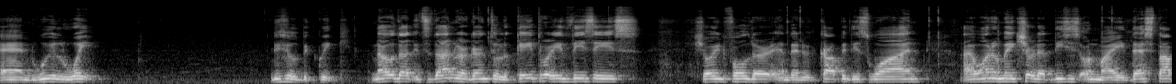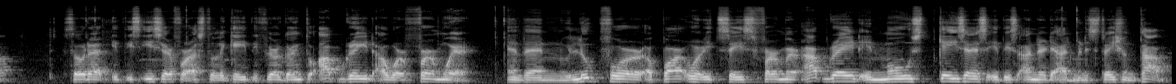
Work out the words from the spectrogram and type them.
and we'll wait. This will be quick. Now that it's done we're going to locate where this is show in folder and then we copy this one. I want to make sure that this is on my desktop so that it is easier for us to locate if we are going to upgrade our firmware. And then we look for a part where it says firmware upgrade. In most cases it is under the administration tab.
